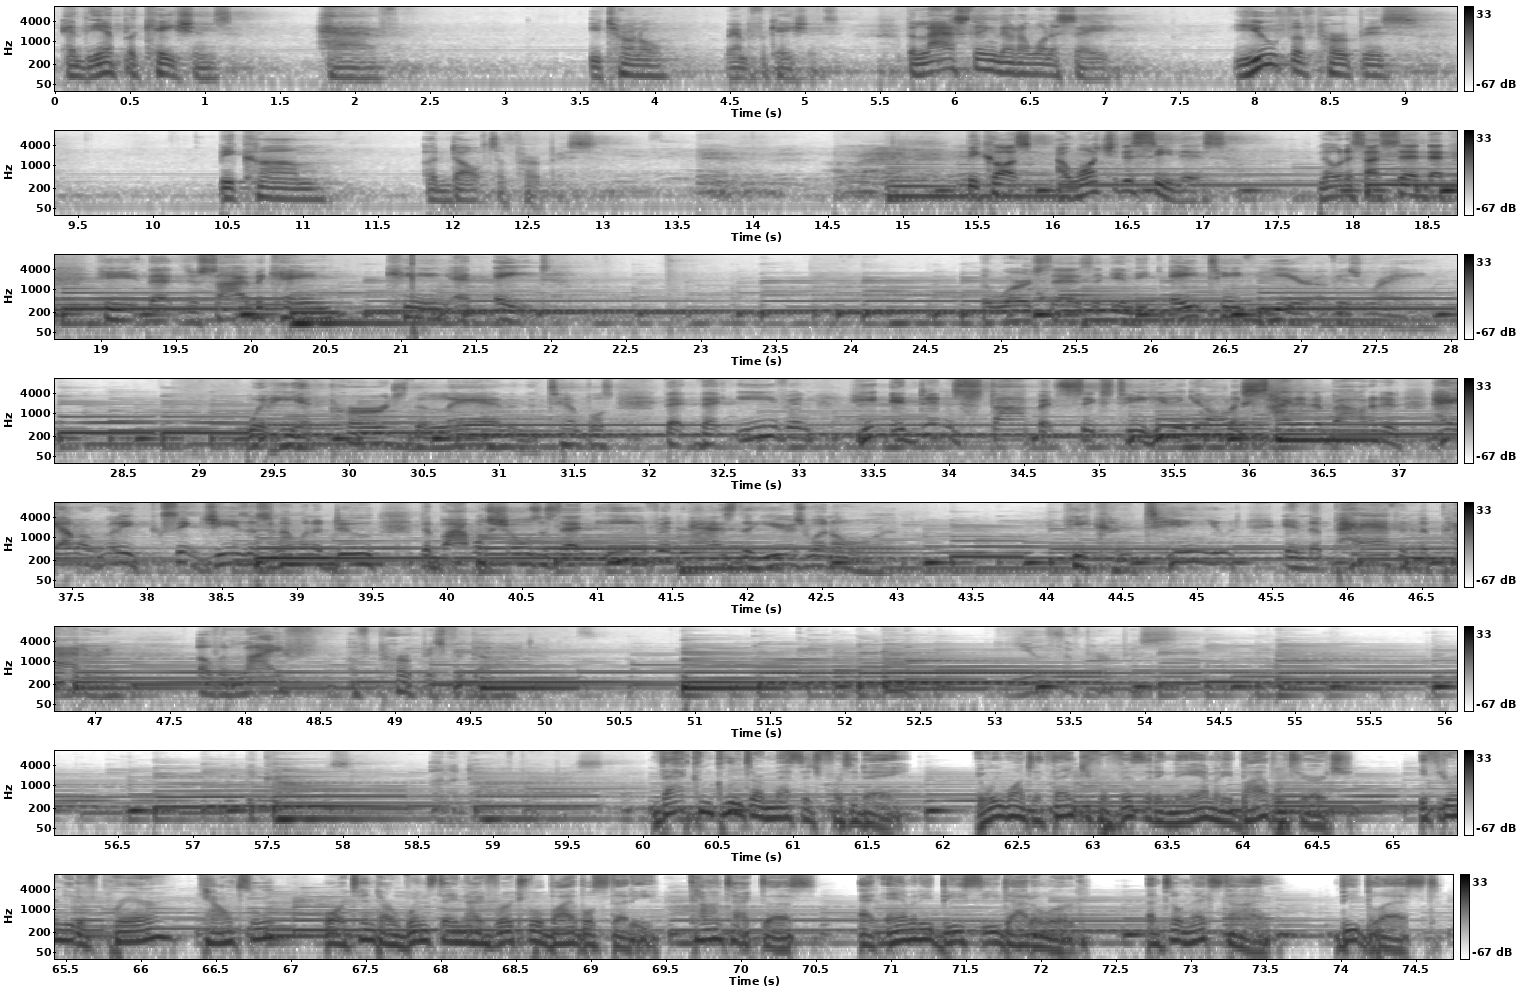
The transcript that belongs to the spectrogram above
And the implications have eternal ramifications. The last thing that I want to say youth of purpose become adults of purpose. Because I want you to see this. Notice I said that he that Josiah became king at eight. The word says that in the 18th year of his reign, when he had purged the land and the temples, that, that even he it didn't stop at 16. He didn't get all excited about it and hey, I'm gonna really seek Jesus and I'm gonna do. The Bible shows us that even as the years went on, he continued in the path and the pattern of a life of purpose for God. Youth of purpose becomes an adult of purpose. That concludes our message for today, and we want to thank you for visiting the Amity Bible Church. If you're in need of prayer, counsel, or attend our Wednesday night virtual Bible study, contact us at amitybc.org. Until next time, be blessed.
